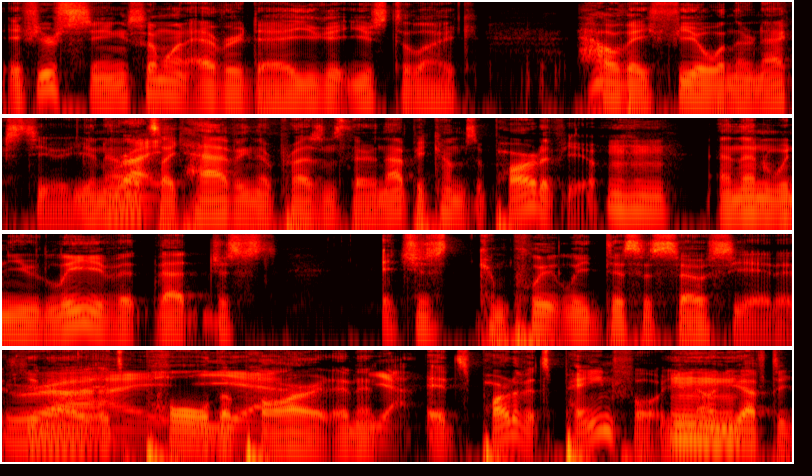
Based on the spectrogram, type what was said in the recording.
if you're seeing someone every day, you get used to like how they feel when they're next to you. You know, Right. it's like having their presence there, and that becomes a part of you. Mm-hmm. And then when you leave, it that just it just completely disassociated. You know, Right, it's pulled yeah, apart, and it, yeah. it's part of it's painful. You know, and Mhm. you have to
